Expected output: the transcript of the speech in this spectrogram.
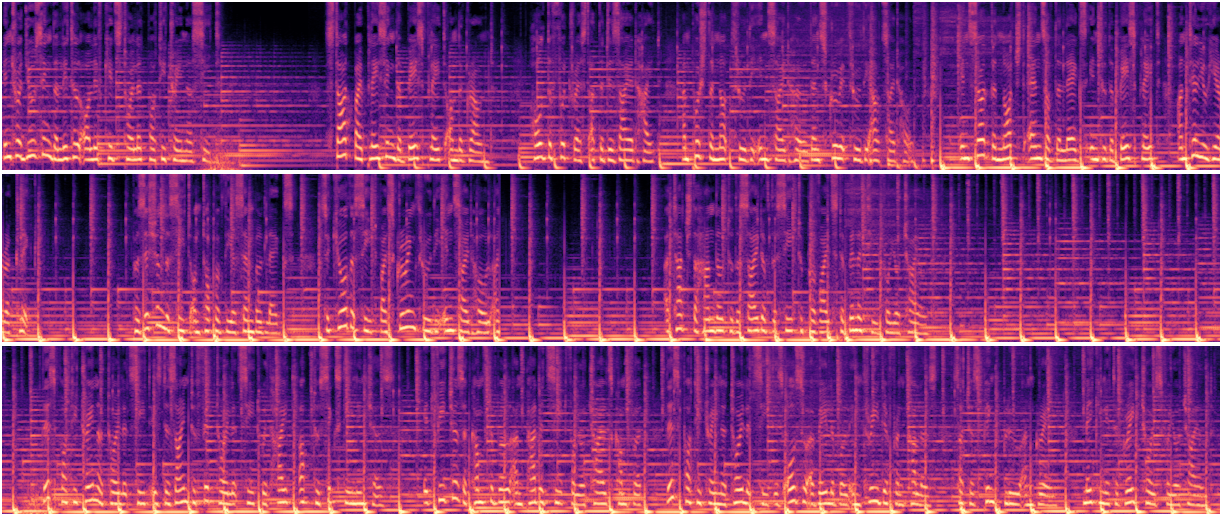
Introducing the Little Olive Kids Toilet Potty Trainer Seat. Start by placing the base plate on the ground. Hold the footrest at the desired height and push the nut through the inside hole, then screw it through the outside hole. Insert the notched ends of the legs into the base plate until you hear a click. Position the seat on top of the assembled legs. Secure the seat by screwing through the inside hole attach the handle to the side of the seat to provide stability for your child. This potty trainer toilet seat is designed to fit toilet seat with height up to 16 inches. It features a comfortable and padded seat for your child's comfort. This potty trainer toilet seat is also available in three different colors such as pink, blue and grey, making it a great choice for your child.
